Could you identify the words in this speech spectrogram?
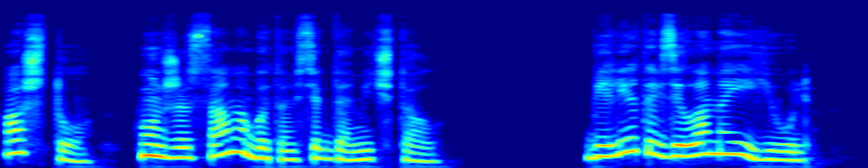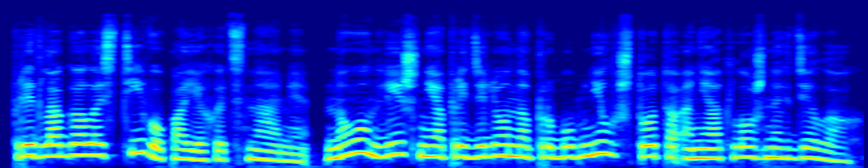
А что? Он же сам об этом всегда мечтал. Билеты взяла на июль. Предлагала Стиву поехать с нами, но он лишь неопределенно пробубнил что-то о неотложных делах.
